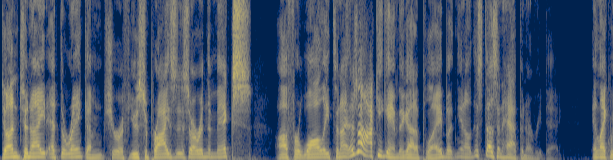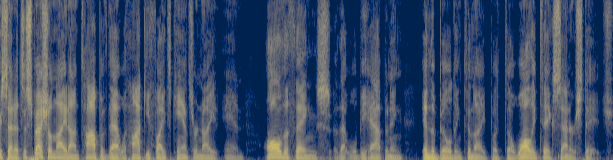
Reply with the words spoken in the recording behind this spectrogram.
done tonight at the rink. I'm sure a few surprises are in the mix uh, for Wally tonight. There's a hockey game they got to play, but you know this doesn't happen every day. And like we said, it's a special night on top of that with hockey fights, cancer night, and all the things that will be happening in the building tonight. But uh, Wally takes center stage,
